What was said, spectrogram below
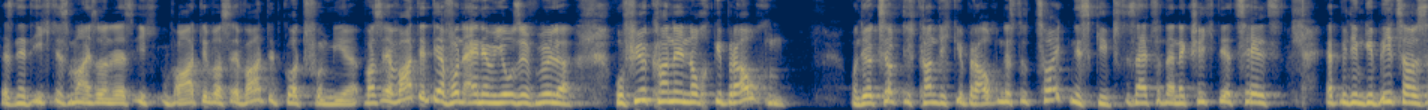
dass nicht ich das mache, sondern dass ich warte, was erwartet Gott von mir? Was erwartet der von einem Josef Müller? Wofür kann er noch gebrauchen? Und er hat gesagt, ich kann dich gebrauchen, dass du Zeugnis gibst, das heißt von deiner Geschichte erzählst. Er hat mit dem Gebetshaus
